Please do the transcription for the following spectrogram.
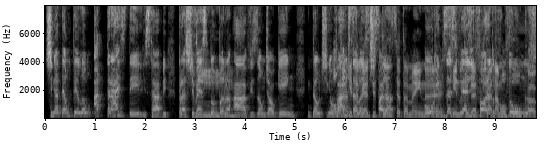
Tinha até um telão atrás dele, sabe? Pra se estivesse topando a visão de alguém. Então tinham Ou quem vários quiser telões ver a distância também, né? Ou quem quisesse Quem ver ali fora do muvuca.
